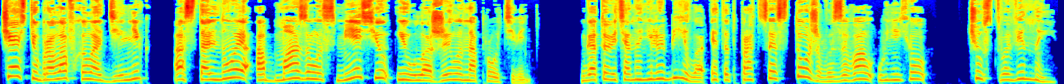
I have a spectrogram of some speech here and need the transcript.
часть убрала в холодильник, остальное обмазала смесью и уложила на противень. Готовить она не любила, этот процесс тоже вызывал у нее чувство вины.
